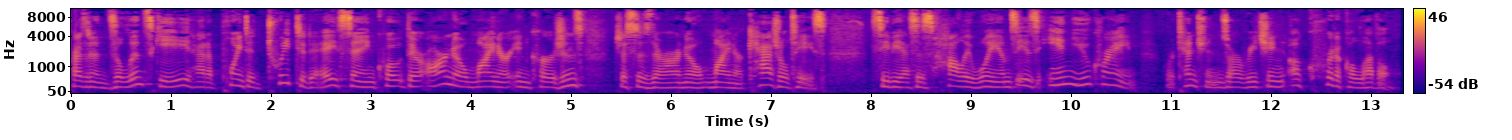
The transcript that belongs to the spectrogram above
President Zelensky had a pointed tweet today saying, quote, there are no minor incursions, just as there are no minor casualties. CBS's Holly Williams is in Ukraine, where tensions are reaching a critical level.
